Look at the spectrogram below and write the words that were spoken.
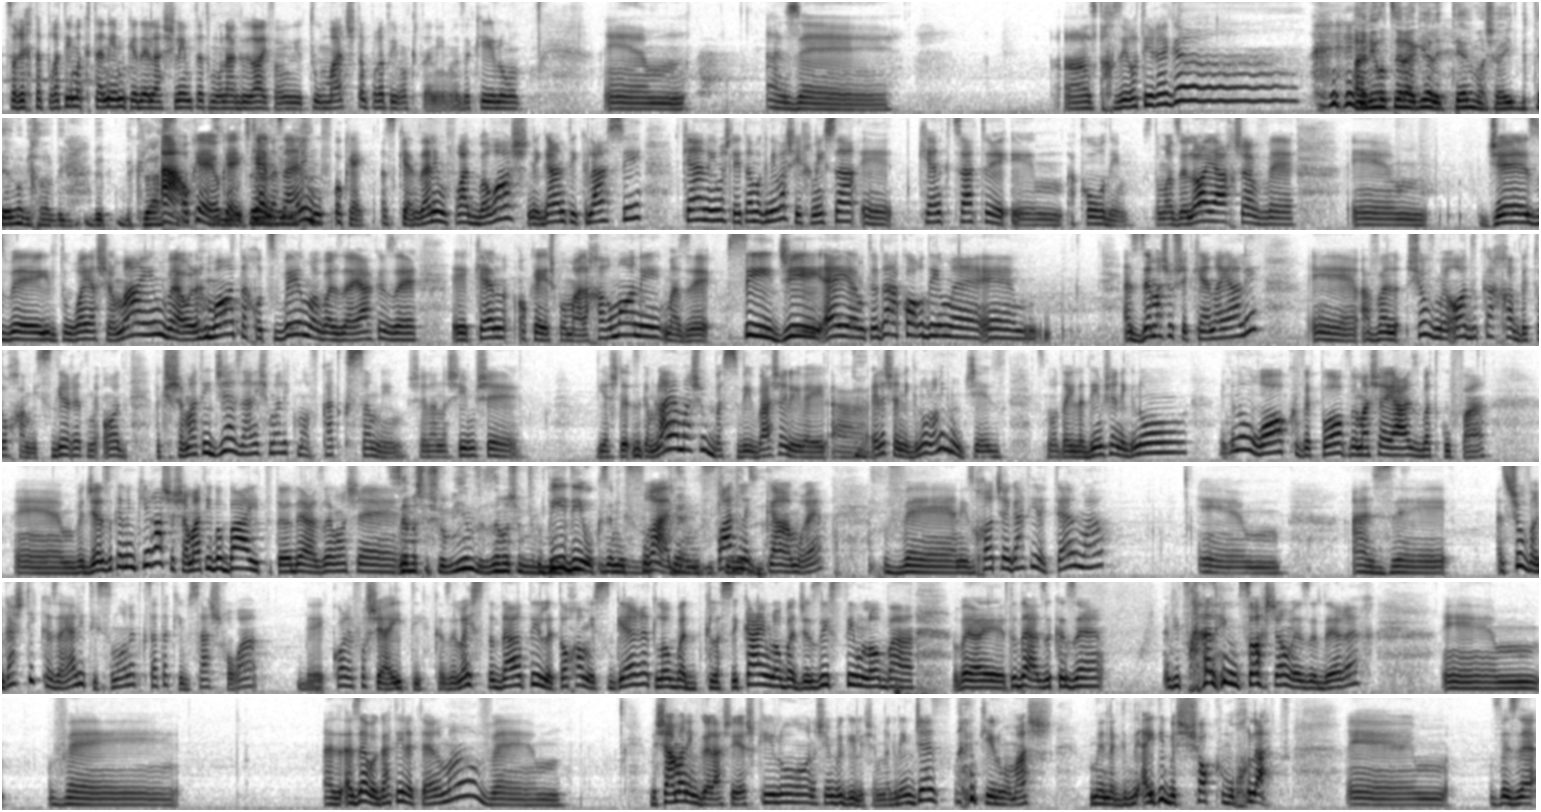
וצריך את הפרטים הקטנים כדי להשלים את התמונה הגדולה, לפעמים too much את הפרטים הקטנים, אז זה כאילו... אמ, אז... אה, אז תחזיר אותי רגע. אני רוצה להגיע לתלמה, שהיית בתלמה בכלל, בקלאסי. אה, אוקיי, אוקיי. כן, אז היה לי איך- מופ... אוקיי, אז כן, זה היה לי מופרד בראש, ניגנתי קלאסי. כן, אימא שלי הייתה מגניבה שהכניסה, אה, כן, קצת אה, אה, אקורדים. זאת אומרת, זה לא היה עכשיו אה, אה, ג'אז ואלתורי השמיים והעולמות החוצבים, אבל זה היה כזה, אה, כן, אוקיי, יש פה מהלך הרמוני, מה זה C, G, AM, אתה יודע, אקורדים... אה, אה, אז זה משהו שכן היה לי, אה, אבל שוב, מאוד ככה בתוך המסגרת, מאוד, וכששמעתי ג'אז, זה היה נשמע לי כמו אבקת קסמים של אנשים ש... יש, זה גם לא היה משהו בסביבה שלי, אלה שניגנו, לא ניגנו ג'אז. זאת אומרת, הילדים שניגנו, ניגנו רוק ופופ ומה שהיה אז בתקופה. אה, וג'אז אני מכירה ששמעתי בבית, אתה יודע, זה מה ש... זה מה ששומעים וזה מה שמנגנים. בדיוק, זה מופרד, כן, זה מופרד את זה. ואני זוכרת שהגעתי לתלמה, אמ, אז, אה, אז שוב, הרגשתי כזה, היה לי תסמונת קצת הכבשה השחורה בכל איפה שהייתי. כזה לא הסתדרתי לתוך המסגרת, לא בקלאסיקאים, לא בג'אזיסטים, לא ב... ב אתה יודע, זה כזה, הייתי צריכה למצוא שם איזה דרך. אמ, ו... אז, אז זהו, הגעתי לתלמה, ו... ושם אני מגלה שיש כאילו אנשים בגילי שמנגנים ג'אז, כאילו ממש מנגנים, הייתי בשוק מוחלט. אמ, וזה,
